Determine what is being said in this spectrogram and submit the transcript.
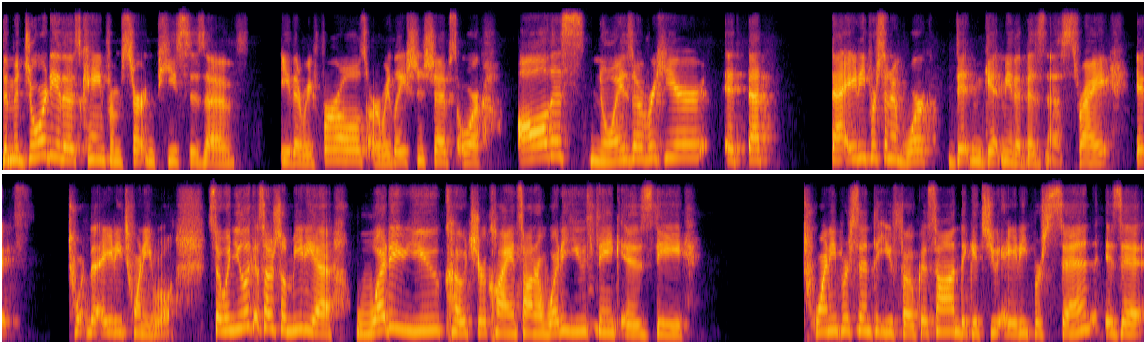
the majority of those came from certain pieces of either referrals or relationships or all this noise over here. It that that 80% of work didn't get me the business, right? It the 80 20 rule. So when you look at social media, what do you coach your clients on, or what do you think is the 20% that you focus on that gets you 80%? Is it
